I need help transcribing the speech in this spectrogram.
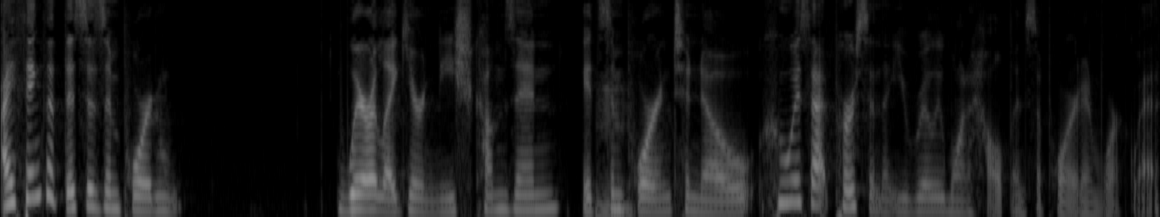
I think that this is important where like your niche comes in. It's important to know who is that person that you really want to help and support and work with.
